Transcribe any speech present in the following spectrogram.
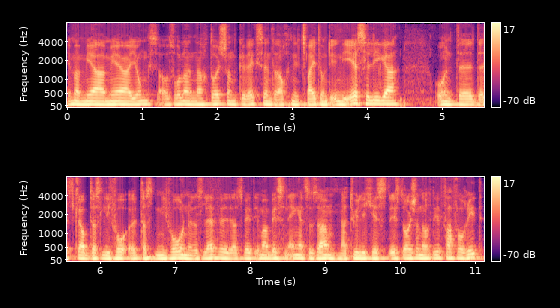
immer mehr, mehr Jungs aus Holland nach Deutschland gewechselt, auch in die zweite und in die erste Liga. Und äh, ich glaube, das äh, das Niveau, ne, das Level, das wird immer ein bisschen enger zusammen. Natürlich ist, ist Deutschland noch der Favorit.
